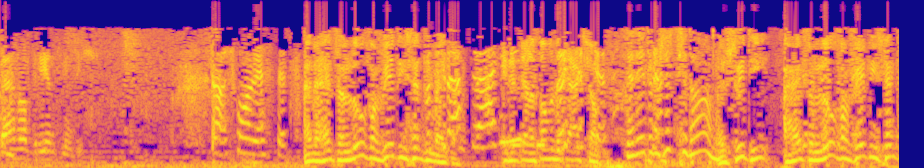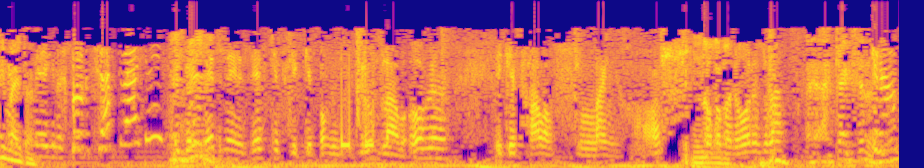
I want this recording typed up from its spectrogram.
Bijna 23. Ja, is gewoon Westert. En hij heeft een lul van 14 centimeter. In de telefoon met de kijkshop. Dat heeft hij juist gedaan. Eh, Sweetie, hij heeft een lul van 14 centimeter. 69. Maar de vrachtwagen niet? Ik ben 1,69 ik heb, ik heb ongeveer groenblauwe ogen. Ik heb half lang haar. Nou, Tot aan mijn oren zo. wat. Hij kijkt zelf. Knap.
